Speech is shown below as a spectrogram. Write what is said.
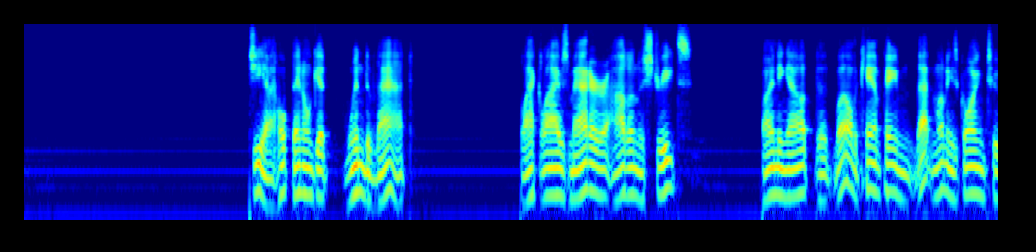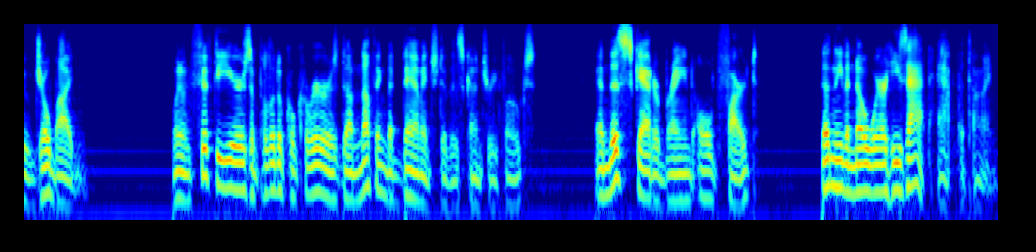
Gee, I hope they don't get wind of that. Black Lives Matter out on the streets, finding out that, well, the campaign, that money's going to Joe Biden. When in 50 years of political career has done nothing but damage to this country, folks. And this scatterbrained old fart doesn't even know where he's at half the time.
